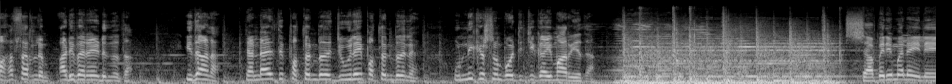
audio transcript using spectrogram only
മഹസറിലും അടിവരയിടുന്നത്. ഇതാണ് രണ്ടായിരത്തി പത്തൊൻപത് ജൂലൈ പത്തൊൻപതിന് ഉണ്ണികൃഷ്ണൻ പോറ്റിക്ക് കൈമാറിയത്. ശബരിമലയിലെ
